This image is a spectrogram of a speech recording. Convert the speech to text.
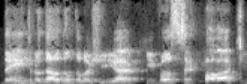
dentro da odontologia que você pode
